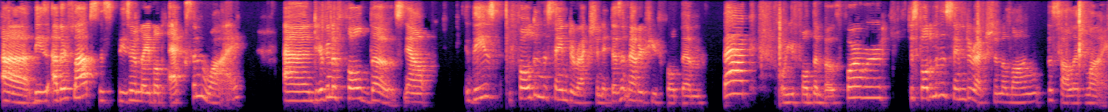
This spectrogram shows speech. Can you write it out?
uh, these other flaps, this, these are labeled X and Y, and you're gonna fold those. Now, these fold in the same direction. It doesn't matter if you fold them back or you fold them both forward, just fold them in the same direction along the solid line.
